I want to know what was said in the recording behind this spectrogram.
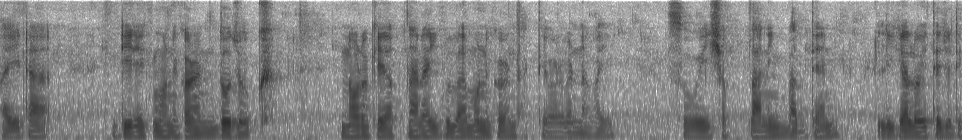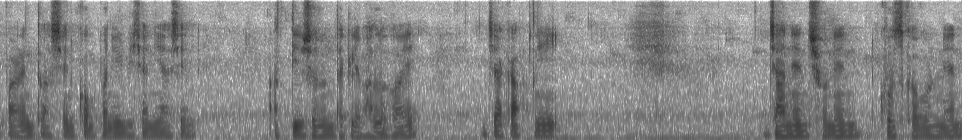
ভাই এটা ডিরেক্ট মনে করেন দোজক। নরকে আপনারা এইগুলা মনে করেন থাকতে পারবেন না ভাই। সো এইসব প্ল্যানিং বাদ দেন। লিগাল ওয়েতে যদি পারেন তো আসেন কোম্পানির ভিসা নিয়ে আসেন। আত্মীয় স্বজন থাকলে ভালো হয়। যাক, আপনি জানেন, শোনেন খোঁজ খবর নেন,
